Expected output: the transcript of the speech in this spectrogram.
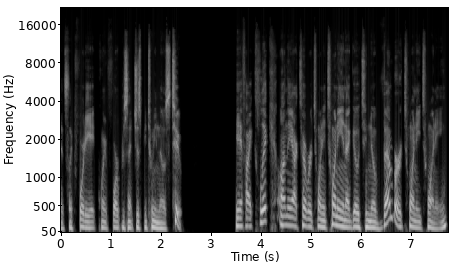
It's like 48.4% just between those two. If I click on the October 2020 and I go to November 2020,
